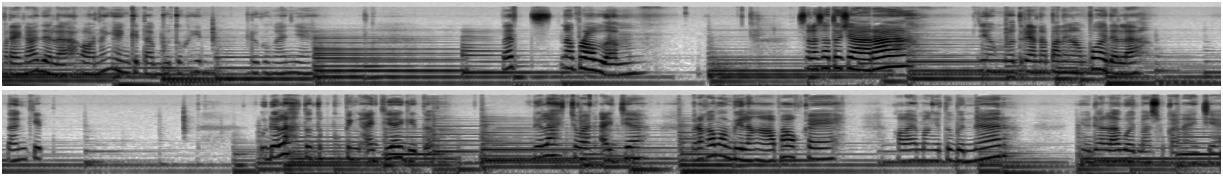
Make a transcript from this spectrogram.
mereka adalah orang yang kita butuhin dukungannya. But no problem. Salah satu cara yang menurut Riana paling ampuh adalah bangkit udahlah tutup kuping aja gitu. Udahlah cuek aja. Mereka mau bilang apa oke. Okay. kalau emang itu benar ya udahlah buat masukan aja.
